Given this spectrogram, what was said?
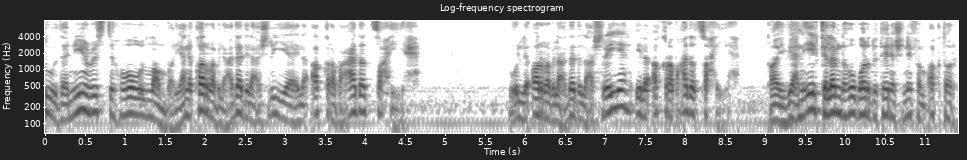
to the nearest whole number. يعني قرب الأعداد العشرية إلى أقرب عدد صحيح. بيقول لي قرب الأعداد العشرية إلى أقرب عدد صحيح. طيب يعني إيه الكلام ده هو برضو تاني عشان نفهم أكتر؟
